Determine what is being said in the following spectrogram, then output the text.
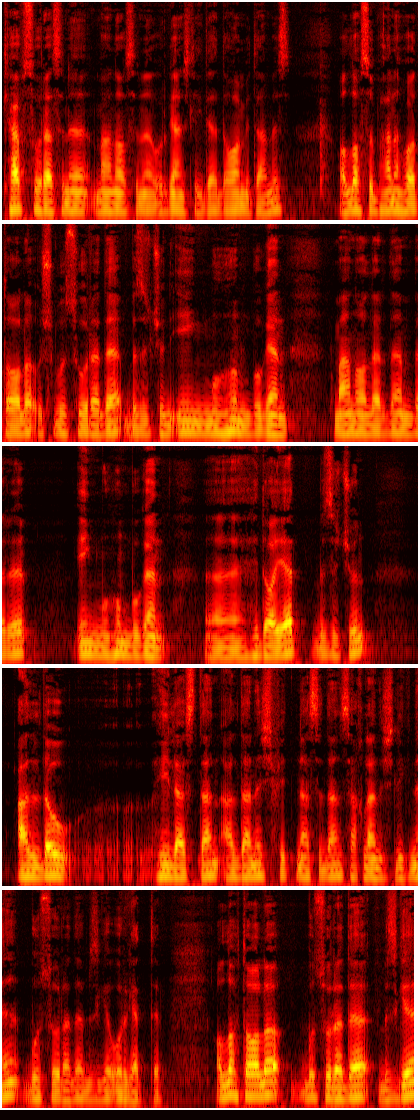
kaf surasini ma'nosini o'rganishlikda davom etamiz alloh subhanahu va taolo ushbu surada biz uchun eng muhim bo'lgan ma'nolardan biri eng muhim bo'lgan e, hidoyat biz uchun aldov e, hiylasidan aldanish fitnasidan saqlanishlikni bu surada bizga o'rgatdi. Alloh taolo bu surada bizga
